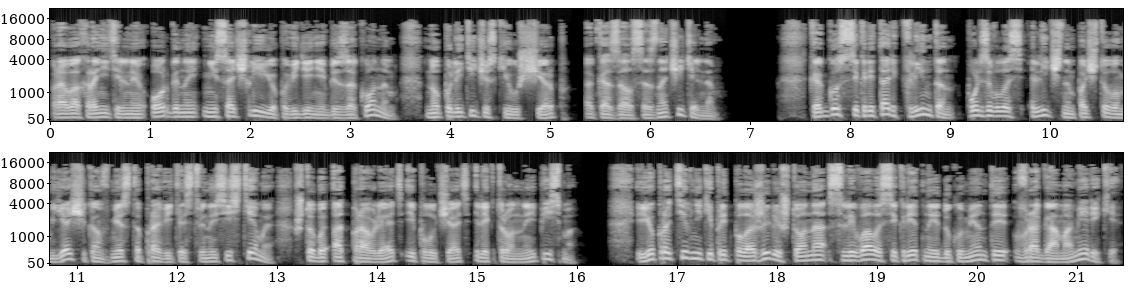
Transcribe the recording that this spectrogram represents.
Правоохранительные органы не сочли ее поведение беззаконным, но политический ущерб оказался значительным. Как госсекретарь Клинтон пользовалась личным почтовым ящиком вместо правительственной системы, чтобы отправлять и получать электронные письма. Ее противники предположили, что она сливала секретные документы врагам Америки.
